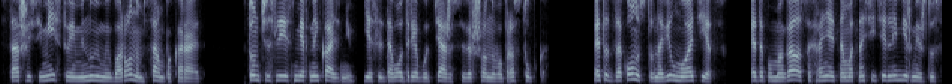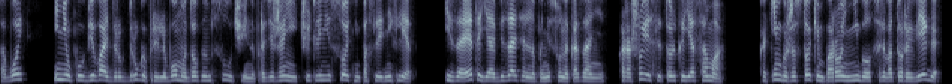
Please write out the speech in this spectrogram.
старший семейство, именуемый бароном, сам покарает, в том числе и смертной казнью, если того требует тяжесть совершенного проступка. Этот закон установил мой отец. Это помогало сохранять нам относительный мир между собой и не поубивать друг друга при любом удобном случае на протяжении чуть ли не сотни последних лет. И за это я обязательно понесу наказание. Хорошо, если только я сама. Каким бы жестоким порой ни был Сальваторе Вега,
